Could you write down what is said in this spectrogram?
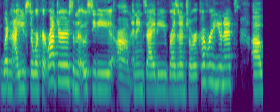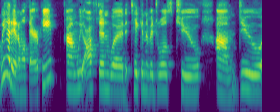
when I used to work at Rogers in the OCD um, and anxiety residential recovery units, uh, we had animal therapy. Um, we often would take individuals to um, do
